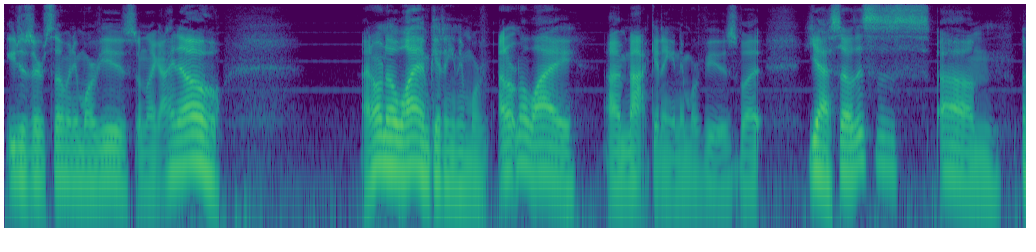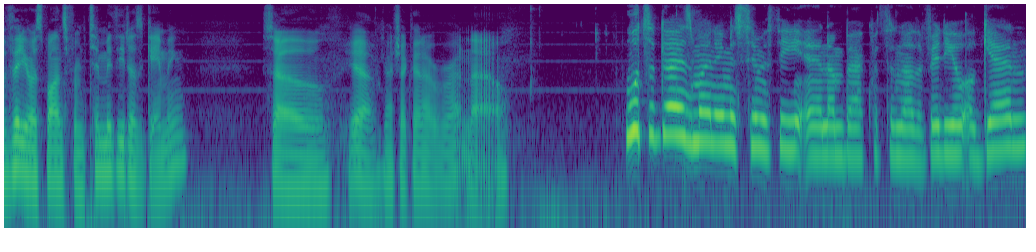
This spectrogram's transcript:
you deserve so many more views." I'm like, I know. I don't know why I'm getting any more. I don't know why I'm not getting any more views, but yeah. So this is um a video response from Timothy Does Gaming. So yeah, we're gonna check that out right now. What's up guys, my name is Timothy and I'm back with another video again.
